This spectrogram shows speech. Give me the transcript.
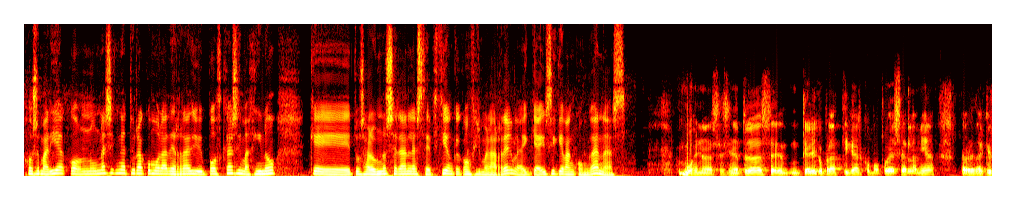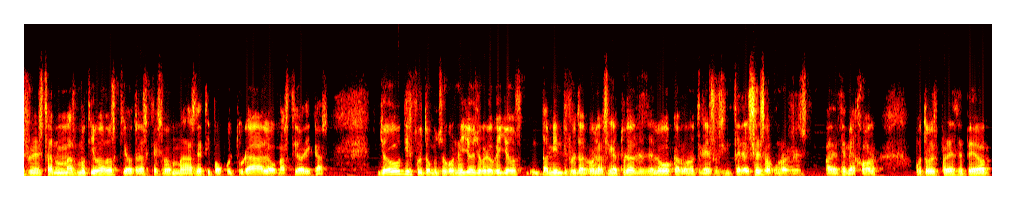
José María, con una asignatura como la de radio y podcast, imagino que tus alumnos serán la excepción que confirma la regla y que ahí sí que van con ganas. Bueno, las asignaturas eh, teórico-prácticas, como puede ser la mía, la verdad que suelen estar más motivados que otras que son más de tipo cultural o más teóricas. Yo disfruto mucho con ellos, yo creo que ellos también disfrutan con la asignatura, desde luego cada uno tiene sus intereses, a algunos les parece mejor, otros les parece peor,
